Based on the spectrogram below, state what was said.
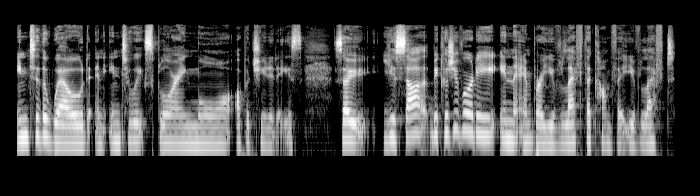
into the world and into exploring more opportunities. So you start because you've already in the emperor, you've left the comfort, you've left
